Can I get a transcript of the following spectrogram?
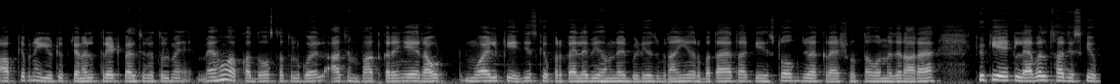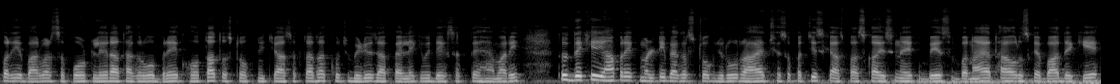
आपके अपने YouTube channel create pals Atul में। मैं हूँ आपका दोस्त अतुल गोयल। आज हम बात करेंगे राउट मोबाइल की, जिसके ऊपर पहले भी हमने वीडियोस बनाई और बताया था कि स्टॉक जो है क्रैश होता हुआ नज़र आ रहा है, क्योंकि एक लेवल था जिसके ऊपर ये बार बार सपोर्ट ले रहा था। अगर वो ब्रेक होता तो स्टॉक नीचे आ सकता था। कुछ वीडियोज़ आप पहले की भी देख सकते हैं हमारी। तो देखिए, यहाँ पर एक मल्टी बैगर स्टॉक ज़रूर रहा है। छः सौ पच्चीस के आसपास का इसने एक बेस बनाया था और उसके बाद देखिए,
